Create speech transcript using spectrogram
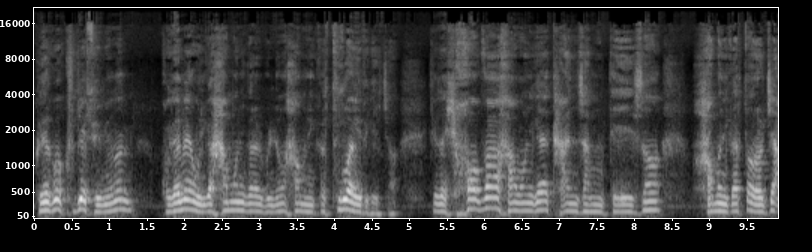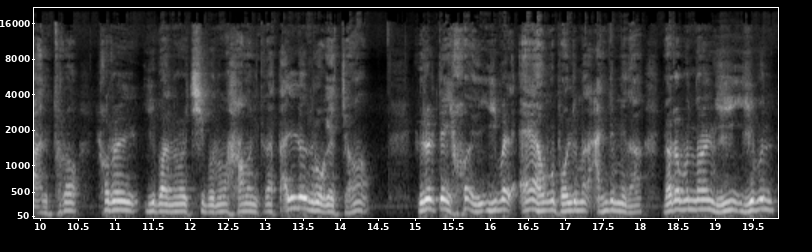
그리고 그게 되면은, 그 다음에 우리가 하모니카를 불려면 하모니카가 들어와야 되겠죠. 그래서 혀가 하모니카에 단 상태에서 하모니카가 떨어지지 않도록 혀를 입안으로 집어넣으면 하모니카가 딸려 들어오겠죠. 그럴 때 혀, 입을 애 하고 벌리면 안 됩니다. 여러분들은 이 입은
